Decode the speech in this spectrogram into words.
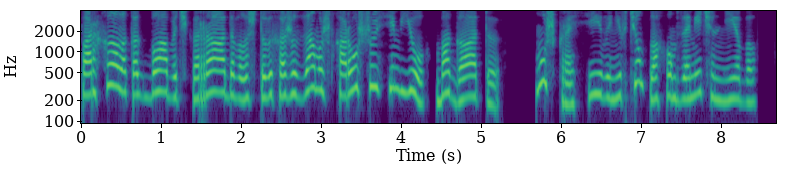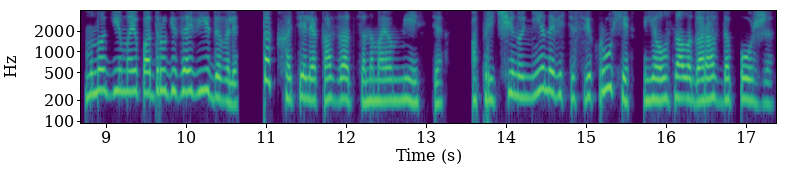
Порхала, как бабочка, радовала, что выхожу замуж в хорошую семью, богатую. Муж красивый, ни в чем плохом замечен не был. Многие мои подруги завидовали, так хотели оказаться на моем месте, а причину ненависти свекрухи я узнала гораздо позже.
